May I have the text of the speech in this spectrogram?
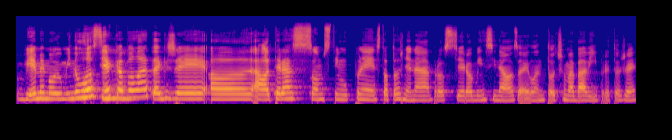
vieme moju minulosť, mm-hmm. aká bola, takže, uh, ale teraz som s tým úplne stotožnená, proste robím si naozaj len to, čo ma baví, pretože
